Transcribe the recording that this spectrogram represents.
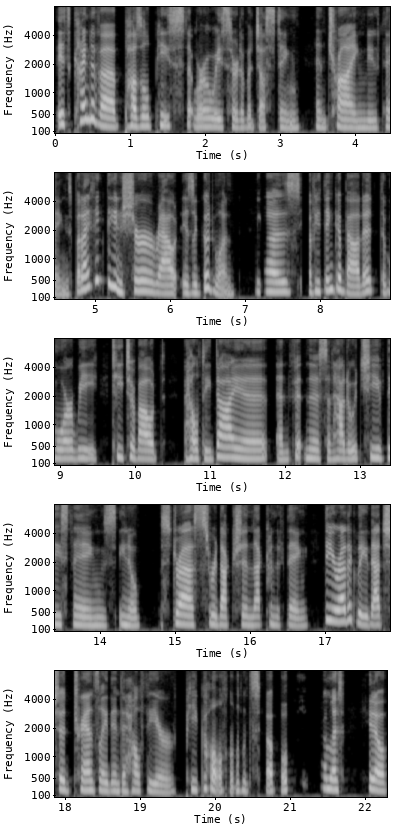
It's kind of a puzzle piece that we're always sort of adjusting and trying new things. But I think the insurer route is a good one because if you think about it, the more we teach about healthy diet and fitness and how to achieve these things, you know, stress reduction, that kind of thing, theoretically that should translate into healthier people. so a, you know,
